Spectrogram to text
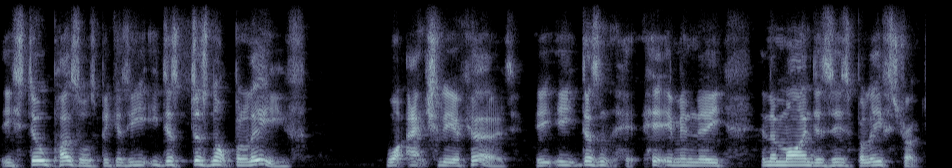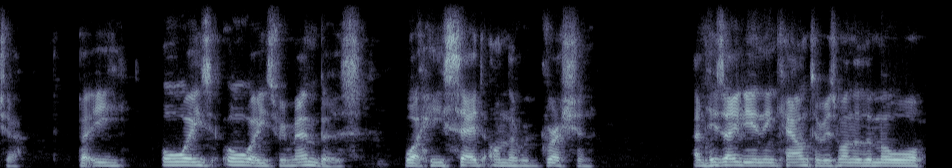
he still puzzles because he, he just does not believe what actually occurred. He, he doesn't hit, him in the in the mind as his belief structure, but he always always remembers what he said on the regression. And his alien encounter is one of the more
